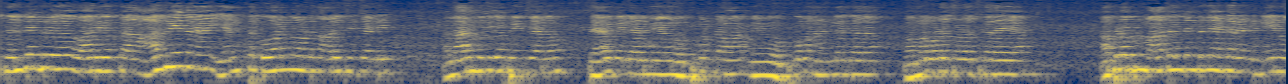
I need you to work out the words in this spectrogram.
తల్లిదండ్రులు వారి యొక్క ఆవేదన ఎంత ఘోరంగా ఉంటుందో ఆలోచించండి. అల్లారముద్దుగా పెంచాను. సేవకు వెళ్ళాడు మేము ఏమైనా ఒప్పుకుంటామా? మేము ఒప్పుకోమని అంటలేదు కదా. మమ్మల్ని కూడా చూడొచ్చు కదయ్యా అప్పుడప్పుడు మా తల్లిదండ్రులే అంటారండి. నేను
